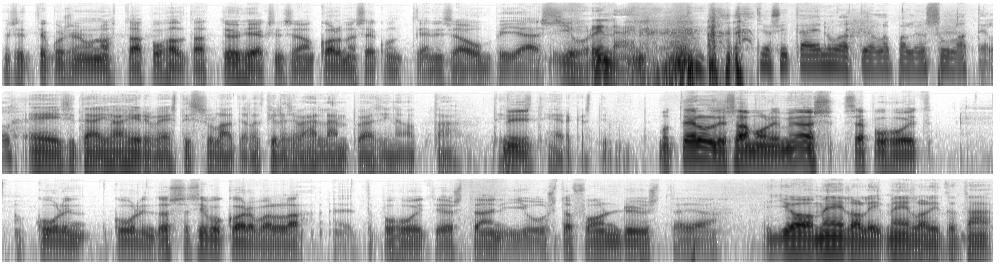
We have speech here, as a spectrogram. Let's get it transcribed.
Ja sitten kun sen unohtaa puhaltaa tyhjäksi, niin se on kolme sekuntia, niin se on umpijäässä. Juuri näin. Ja sitä ei nuotiolla paljon sulatella. Ei sitä ihan hirveästi sulatella. Kyllä se vähän lämpöä siinä ottaa tietysti Niin. herkästi. Mutta Mutta teillä oli Samuli myös, sä puhuit, kuulin, kuulin tuossa sivukorvalla, että puhuit jostain juustofondyystä ja Joo, meillä oli, meillä oli tota,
